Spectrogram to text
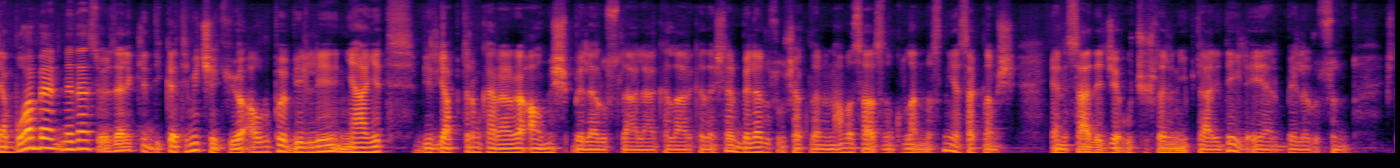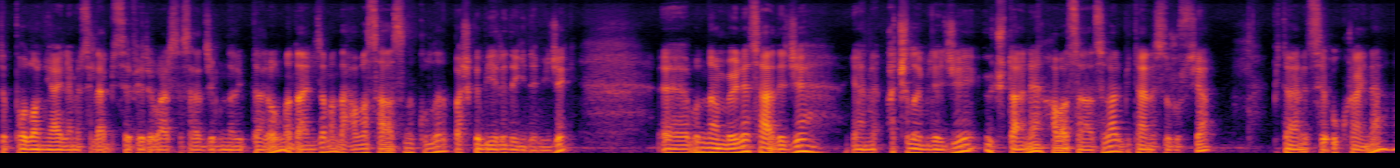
Ya bu haber nedense özellikle dikkatimi çekiyor. Avrupa Birliği nihayet bir yaptırım kararı almış Belarus'la alakalı arkadaşlar. Belarus uçaklarının hava sahasını kullanmasını yasaklamış. Yani sadece uçuşların iptali değil eğer Belarus'un işte Polonya ile mesela bir seferi varsa sadece bunlar iptal olmadı. Aynı zamanda hava sahasını kullanıp başka bir yere de gidemeyecek. Ee, bundan böyle sadece yani açılabileceği 3 tane hava sahası var. Bir tanesi Rusya, bir tanesi Ukrayna,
